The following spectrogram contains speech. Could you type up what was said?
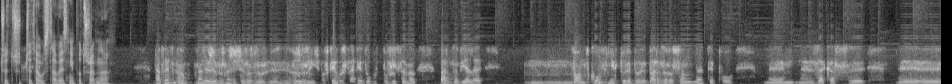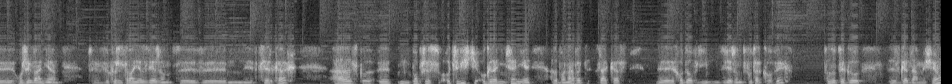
Czy, czy, czy ta ustawa jest niepotrzebna? Na pewno należy różne rzeczy rozróżnić, bo w tej ustawie powrzucono bardzo wiele mm, wątków. Niektóre były bardzo rozsądne, typu zakaz y, y, używania czy wykorzystywania zwierząt w, w cyrkach a y, poprzez oczywiście ograniczenie albo nawet zakaz y, hodowli zwierząt futarkowych. Co do tego zgadzamy się.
